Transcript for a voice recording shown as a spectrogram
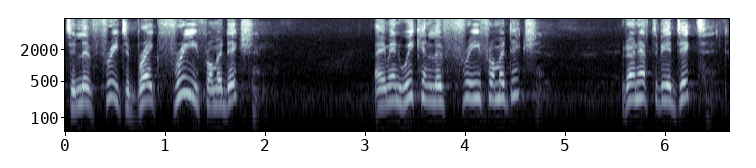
to live free, to break free from addiction. Amen. We can live free from addiction. We don't have to be addicted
